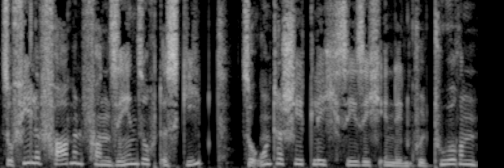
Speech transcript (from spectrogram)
So viele Formen von Sehnsucht es gibt, so unterschiedlich sie sich in den Kulturen,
